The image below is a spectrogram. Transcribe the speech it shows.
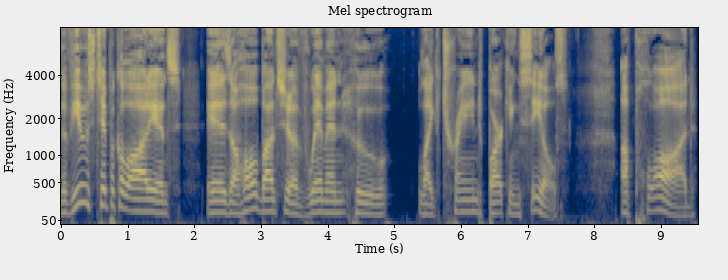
The View's typical audience is a whole bunch of women who like trained barking seals, applaud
